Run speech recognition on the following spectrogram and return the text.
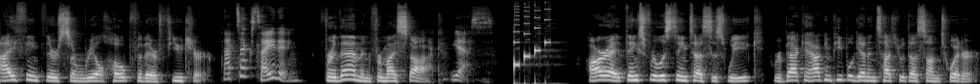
I think there's some real hope for their future. That's exciting. For them and for my stock. Yes. All right, thanks for listening to us this week. Rebecca, how can people get in touch with us on Twitter?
